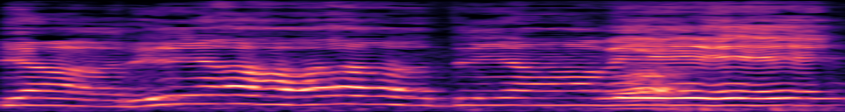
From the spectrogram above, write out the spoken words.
પ્યાર યાદ આવે.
